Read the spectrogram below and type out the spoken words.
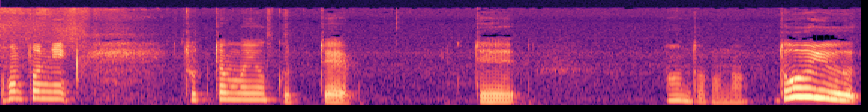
本当にとってもよくってでなんだろうなどういう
